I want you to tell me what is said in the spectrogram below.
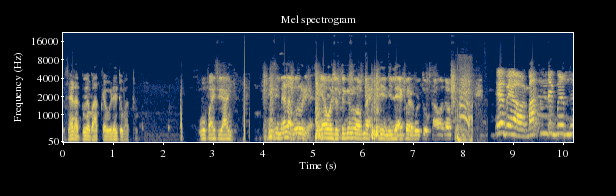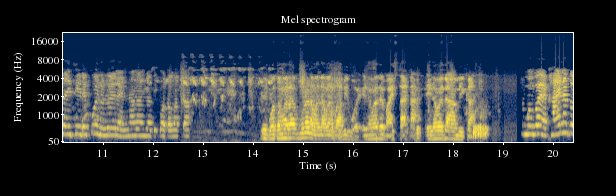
যেটা তুই ভাত খাই ওইটাই তো বাথরুম। ও পাইছি আইন। দিছি মেলা বড় রে ইয়া হয়েছে তো কিন্তু আপনার এ মিলে একবার বলতো খাওয়া দাওয়া। এ বেয়া বাথরুম দেখবেন চাইছি এটা কই না লইলেন নানান জাতি কথাবার্তা। এই বতা মারা বুড়াটা মাঝে আমার ভাবি বয় এটা মাঝে বাইশ টাকা এটা মাঝে আমি কাজ খায় না তো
